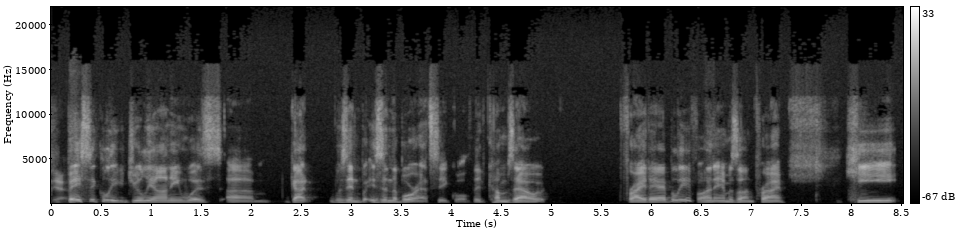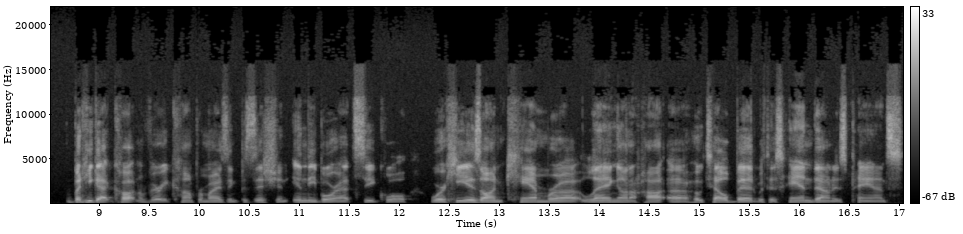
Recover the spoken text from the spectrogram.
Yes. Basically, Giuliani was um got was in is in the Borat sequel that comes out Friday, I believe, on Amazon Prime. He but he got caught in a very compromising position in the Borat sequel where he is on camera laying on a, hot, a hotel bed with his hand down his pants,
